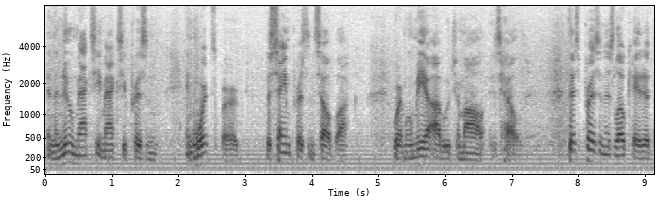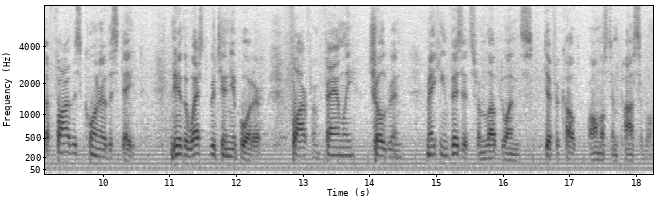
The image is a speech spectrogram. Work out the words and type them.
in the new Maxi Maxi prison in Waynesburg, the same prison cell block where Mumia Abu Jamal is held. This prison is located at the farthest corner of the state, near the West Virginia border, far from family, children, making visits from loved ones difficult, almost impossible.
